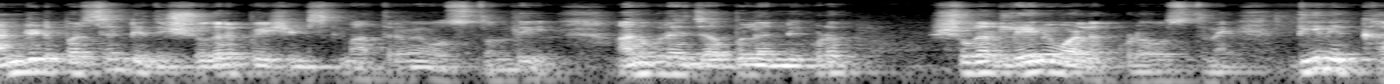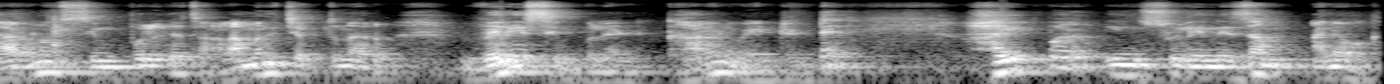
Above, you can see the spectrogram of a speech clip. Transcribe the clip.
హండ్రెడ్ పర్సెంట్ ఇది షుగర్ పేషెంట్స్కి మాత్రమే వస్తుంది. అనుకునే జబ్బులన్నీ కూడా షుగర్ లేని వాళ్ళకి కూడా వస్తున్నాయి. దీనికి కారణం సింపుల్గా చాలామంది చెప్తున్నారు. వెరీ సింపుల్ అండి కారణం ఏంటంటే హైపర్ ఇన్సులినిజం అనే ఒక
